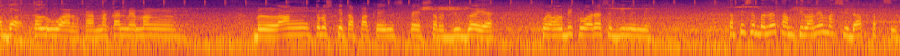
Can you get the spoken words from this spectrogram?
Agak keluar karena kan memang belang terus kita pakein spacer juga ya. Kurang lebih keluarnya segini nih. Tapi sebenarnya tampilannya masih dapet sih.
